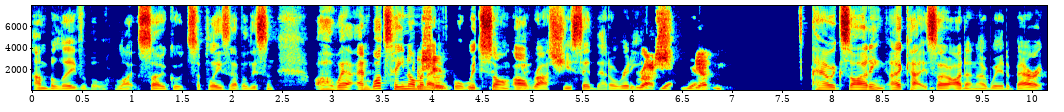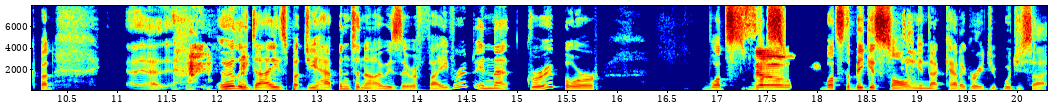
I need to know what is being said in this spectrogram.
unbelievable, like so good. So please have a listen. Oh wow! And what's he nominated sure. for? Which song? Oh, Rush. You said that already. Rush. Yeah, yeah. Yep. How exciting. Okay, so I don't know where to barrack, but uh, early days. But do you happen to know? Is there a favorite in that group, or what's So what's what's the biggest song in that category? Would you say?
